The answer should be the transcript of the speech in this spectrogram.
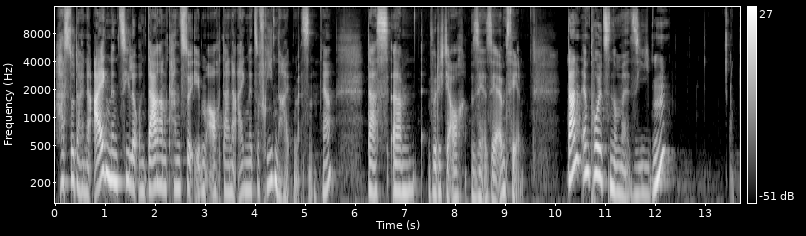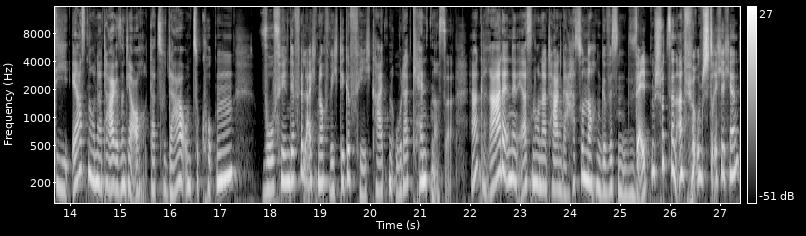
hast du deine eigenen Ziele und daran kannst du eben auch deine eigene Zufriedenheit messen. Ja? Das ähm, würde ich dir auch sehr, sehr empfehlen. Dann Impuls Nummer 7. Die ersten 100 Tage sind ja auch dazu da, um zu gucken, wo fehlen dir vielleicht noch wichtige Fähigkeiten oder Kenntnisse? Ja, gerade in den ersten 100 Tagen, da hast du noch einen gewissen Welpenschutz in Anführungsstrichen.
